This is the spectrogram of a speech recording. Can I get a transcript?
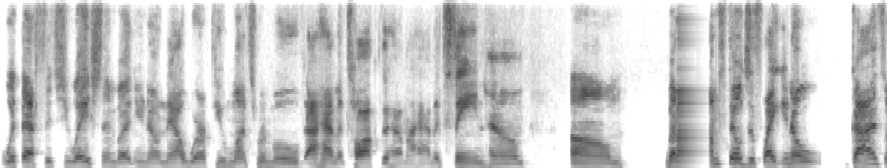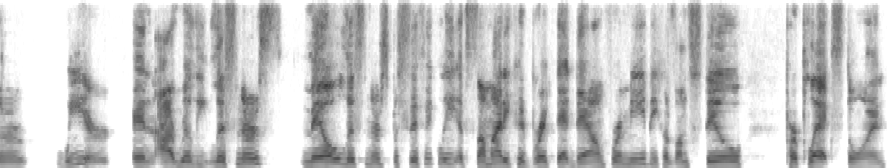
with that situation. But, you know, now we're a few months removed. I haven't talked to him, I haven't seen him. Um, but I'm still just like, you know, guys are weird. And I really, listeners, male listeners specifically, if somebody could break that down for me, because I'm still perplexed on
